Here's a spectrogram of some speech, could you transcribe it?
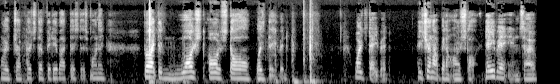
which I posted a video about this this morning. But like the worst All Star was David. Was David? He should not have been an All Star. David and so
